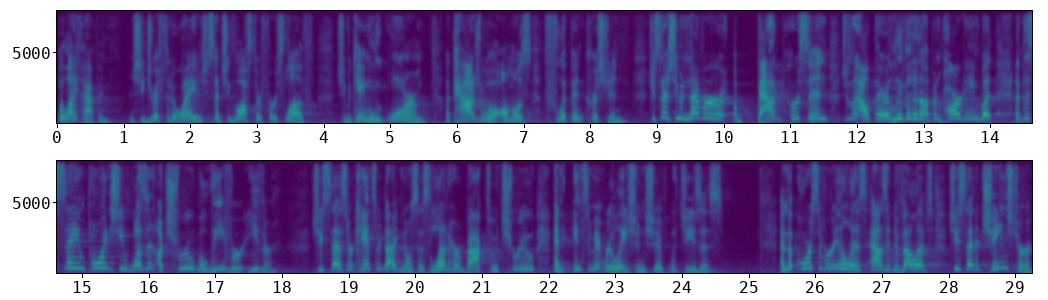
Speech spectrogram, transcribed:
but life happened and she drifted away and she said she lost her first love. She became lukewarm, a casual, almost flippant Christian. She said she was never a bad person. She wasn't out there living it up and partying, but at the same point, she wasn't a true believer either. She says her cancer diagnosis led her back to a true and intimate relationship with Jesus. And the course of her illness, as it developed, she said it changed her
